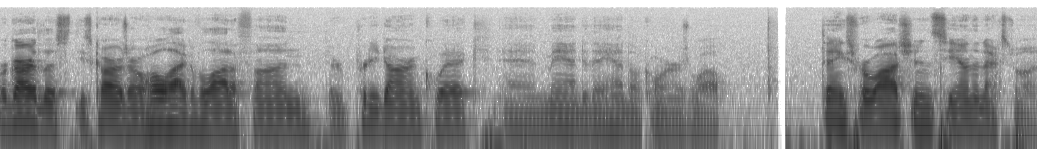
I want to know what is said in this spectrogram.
regardless, these cars are a whole heck of a lot of fun. They're pretty darn quick, and man, do they handle corners well. Thanks for watching. See you on the next one.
